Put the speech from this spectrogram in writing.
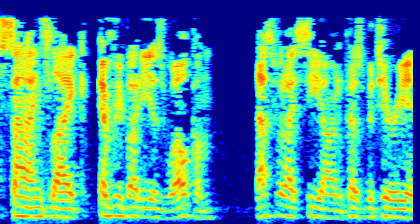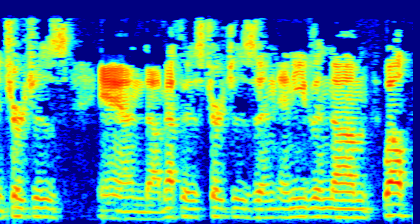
signs like everybody is welcome. That's what I see on Presbyterian churches and uh, Methodist churches and, and even, um, well,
